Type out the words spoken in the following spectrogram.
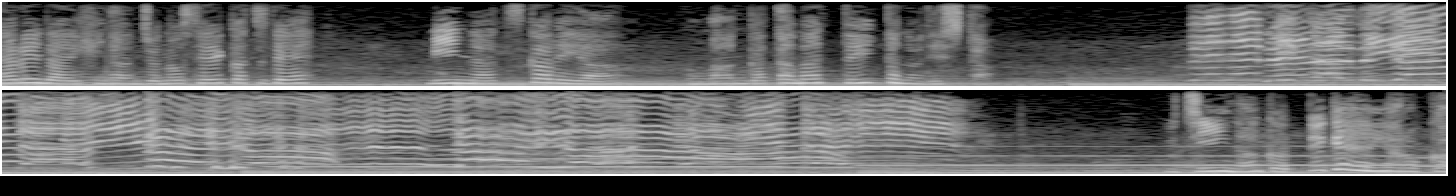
慣れない避難所の生活でみんな疲れや不満が溜まっていったのでした。なんかでけへんやろか。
